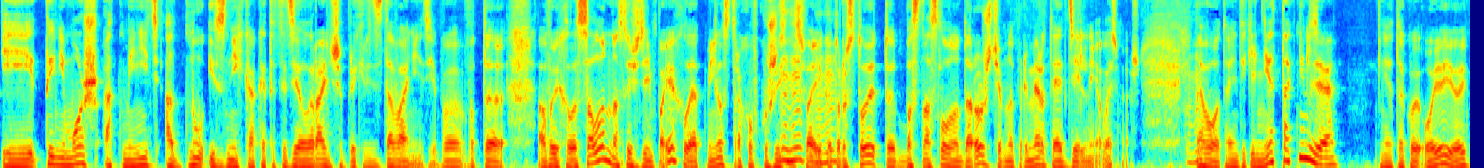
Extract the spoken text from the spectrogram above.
и ты не можешь отменить одну из них, как это ты делал раньше при кредитовании, типа вот э, выехал из салона, на следующий день поехал и отменил страховку жизни своей, которая стоит э, баснословно дороже, чем, например, ты отдельно ее возьмешь. Вот, они такие, нет, так нельзя. Я такой, ой-ой-ой.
